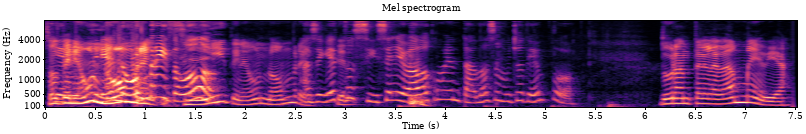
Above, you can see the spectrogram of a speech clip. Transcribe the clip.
So, Tiene- tenían un nombre. nombre y todo. Sí, tenían un nombre. Así que Tien- esto sí se lleva documentando hace mucho tiempo. Durante la Edad Media,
